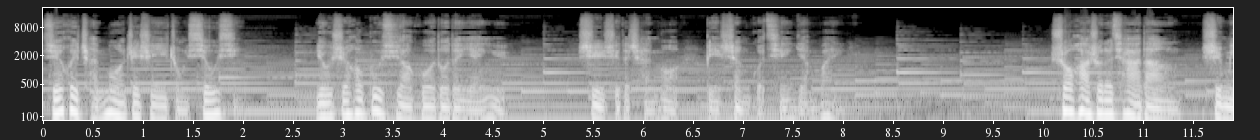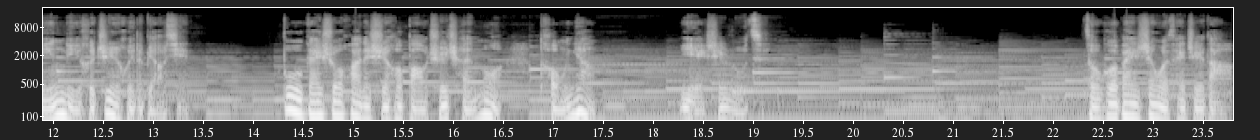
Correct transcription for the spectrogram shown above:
学会沉默，这是一种修行。有时候不需要过多的言语，适时的沉默便胜过千言万语。说话说的恰当是明理和智慧的表现，不该说话的时候保持沉默，同样也是如此。走过半生，我才知道，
